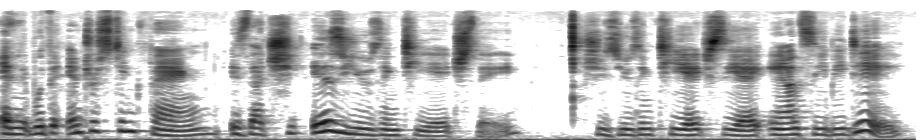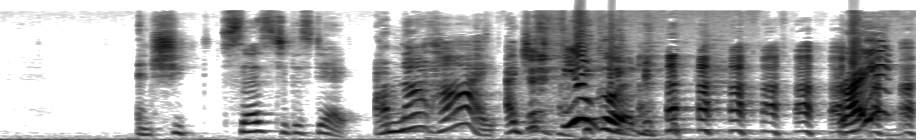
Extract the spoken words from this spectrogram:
And what the interesting thing is that she is using THC. She's using THCA and CBD. And she says to this day, I'm not high. I just feel good. right?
